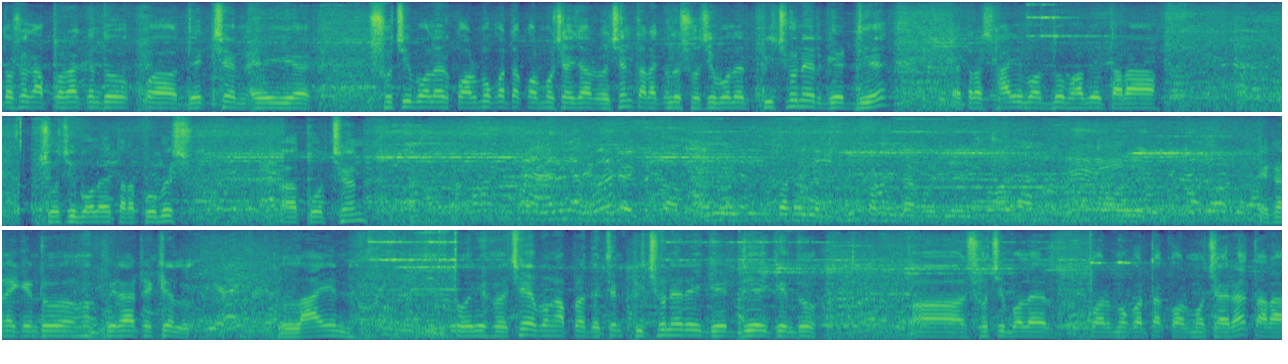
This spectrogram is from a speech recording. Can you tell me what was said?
দর্শক, আপনারা কিন্তু দেখছেন এই সচিবালয়ের কর্মকর্তা কর্মচারী যারা রয়েছেন, তারা কিন্তু সচিবালয়ের পিছনের গেট দিয়ে, তারা সারিবদ্ধভাবে তারা সচিবালয়ে তারা প্রবেশ করছেন? এখানে কিন্তু বিরাট একটি লাইন তৈরি হয়েছে এবং আপনারা দেখছেন পিছনের এই গেট দিয়েই কিন্তু সচিবালয়ের কর্মকর্তা কর্মচারীরা তারা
